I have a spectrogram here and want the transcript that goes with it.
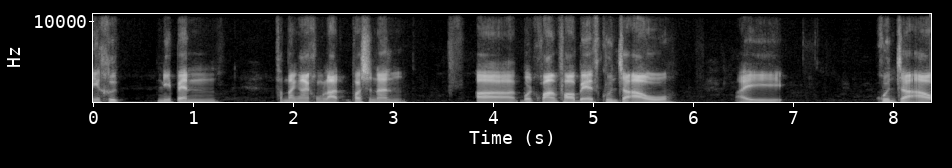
นี่คือนี่เป็นสำนักงงานของรัฐ เพราะฉะนั้นบทความฟาวเบสคุณจะเอาไอคุณจะเอา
